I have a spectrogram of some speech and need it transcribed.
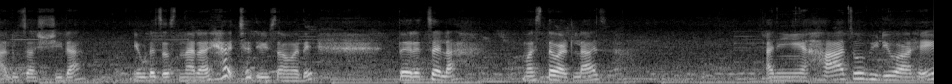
आलूचा शिरा. एवढंच असणार आहे आजच्या दिवसामध्ये. तर चला मस्त वाटला आज. आणि हा जो व्हिडिओ आहे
